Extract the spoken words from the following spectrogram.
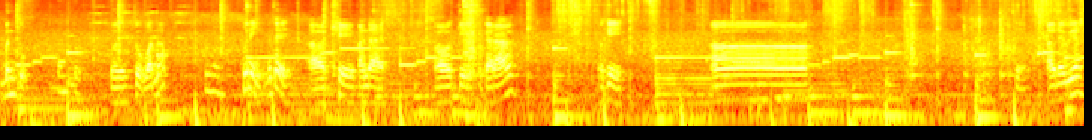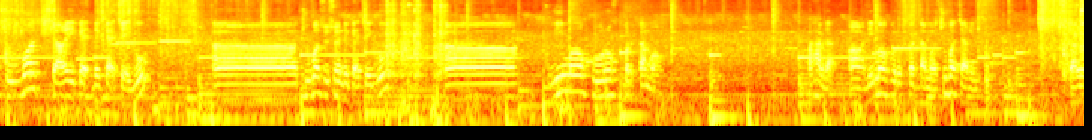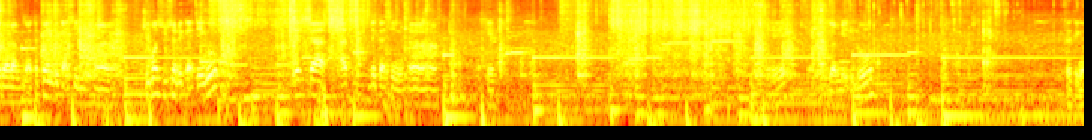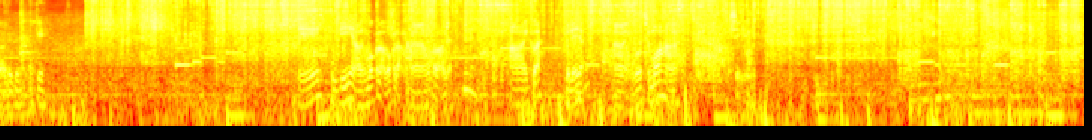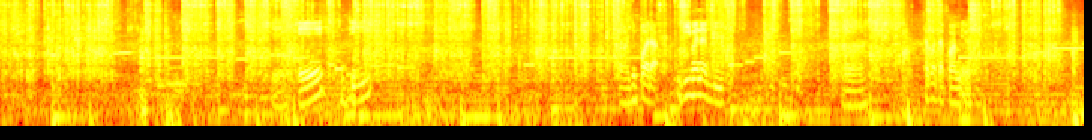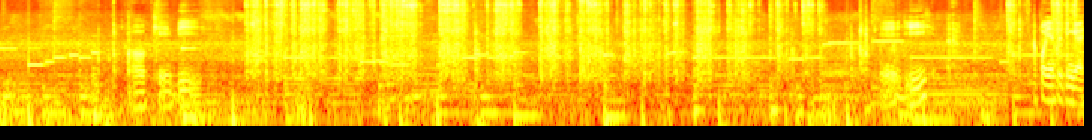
bentuk? Bentuk Bentuk warna? kuning. Kuning, betul? Okey, pandai. Okey, sekarang Okey. Uh, okay. Adawiyah cuba cari kat dekat cikgu. Uh, cuba susun dekat cikgu. Uh, lima huruf pertama. Faham tak? Uh, lima huruf pertama. Cuba cari. Cari dalam tu ataupun dekat sini. Ha. Cuba susun dekat cikgu. Dekat at- dekat sini. Ha ha. Okey. Okey, kita ambil dulu. Kita tengok dulu. Okey. Okey, B. Ha, bawa kelak, bawa kelak. Ha, bawa kelak je. Ha, ikut lah. Boleh je. Ha, ikut semua. Ha. Okey, A, D. Ha, jumpa tak? D mana B? Ha, tak apa, tak apa ambil masa. Okey, B. Okey, E. Apa yang tertinggal?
